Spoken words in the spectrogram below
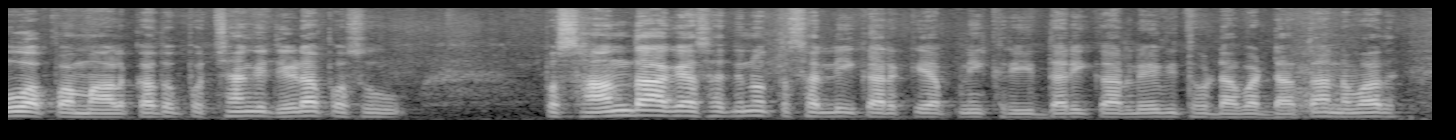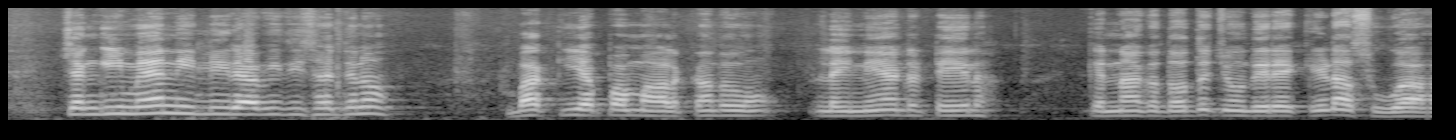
ਉਹ ਆਪਾਂ ਮਾਲਕਾਂ ਤੋਂ ਪੁੱਛਾਂਗੇ। ਜਿਹੜਾ ਪਸ਼ੂ ਪਸੰਦ ਆ ਗਿਆ ਸੱਜਣੋ, ਤਸੱਲੀ ਕਰਕੇ ਆਪਣੀ ਖਰੀਦਦਾਰੀ ਕਰ ਲਿਓ। ਇਹ ਵੀ ਤੁਹਾਡਾ ਵੱਡਾ ਧੰਨਵਾਦ। ਚੰਗੀ ਮੈਂ ਨੀਲੀ ਰਾਵੀ ਦੀ ਸੱਜਣੋ। ਬਾਕੀ ਆਪਾਂ ਮਾਲਕਾਂ ਤੋਂ ਲੈਨੇ ਆ ਡਿਟੇਲ। ਕਿੰਨਾ ਕੁ ਦੁੱਧ ਚੋਂਦੇ ਰਹੇ, ਕਿਹੜਾ ਸੂਆ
